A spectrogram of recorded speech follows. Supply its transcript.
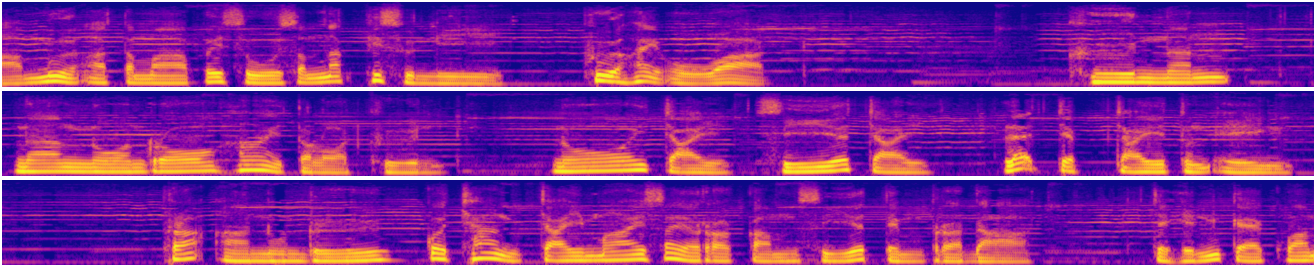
ามเมื่ออาตมาไปสู่สำนักพิสุณีเพื่อให้โอวาทคืนนั้น นางนอนร้องไห้ตลอดคืน น้อยใจ เสียใจและเจ็บใจตนเอง พระอานนท์หรือก็ช่างใจไม้ไส้ระกรรมเสียเต็มประดา จะเห็นแก่ความ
